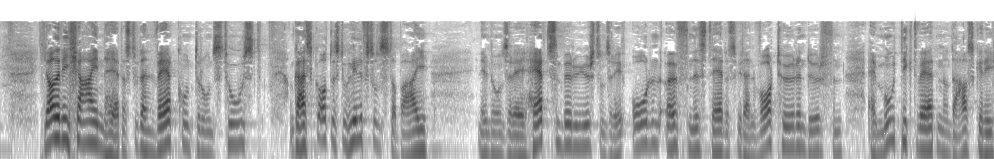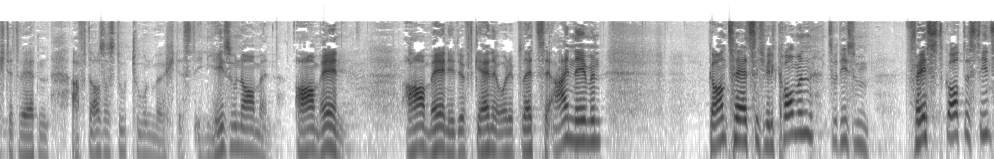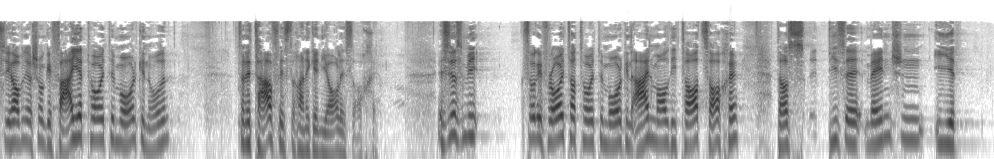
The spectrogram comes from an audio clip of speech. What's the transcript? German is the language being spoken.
Ich lade dich ein, Herr, dass du dein Werk unter uns tust. Und Geist Gottes, du hilfst uns dabei, indem du unsere Herzen berührst, unsere Ohren öffnest, Herr, dass wir dein Wort hören dürfen, ermutigt werden und ausgerichtet werden auf das, was du tun möchtest. In Jesu Namen. Amen. Amen. Ihr dürft gerne eure Plätze einnehmen. Ganz herzlich willkommen zu diesem Festgottesdienst. Wir haben ja schon gefeiert heute Morgen, oder? So eine Taufe ist doch eine geniale Sache. Es ist, so gefreut hat heute Morgen, einmal die Tatsache, dass diese Menschen ihr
